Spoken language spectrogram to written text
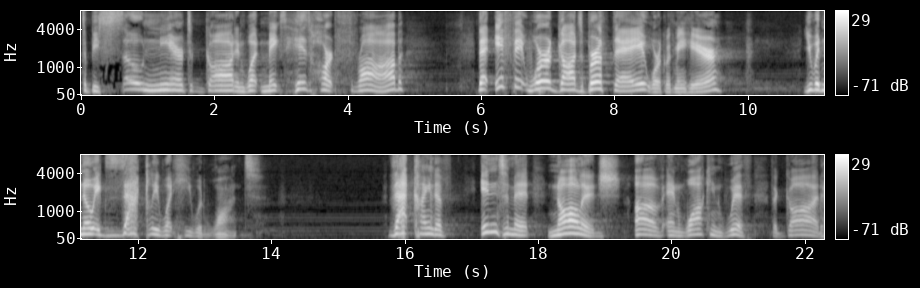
to be so near to God and what makes his heart throb that if it were God's birthday, work with me here, you would know exactly what he would want. That kind of intimate knowledge of and walking with the God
